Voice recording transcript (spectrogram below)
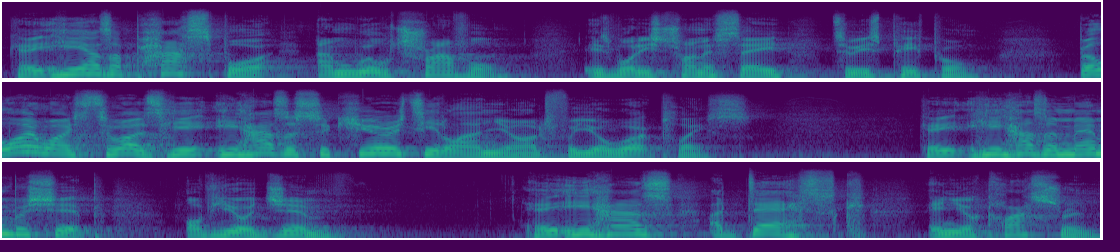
Okay? He has a passport and will travel, is what he's trying to say to his people. But likewise to us, he, he has a security lanyard for your workplace. Okay? He has a membership of your gym. He has a desk in your classroom.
